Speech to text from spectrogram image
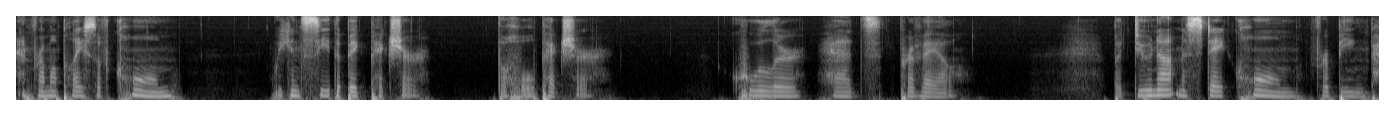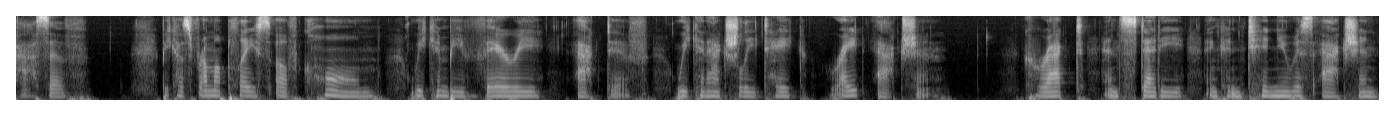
And from a place of calm, we can see the big picture, the whole picture. Cooler heads prevail. But do not mistake calm for being passive, because from a place of calm, we can be very active. We can actually take right action, correct and steady and continuous action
